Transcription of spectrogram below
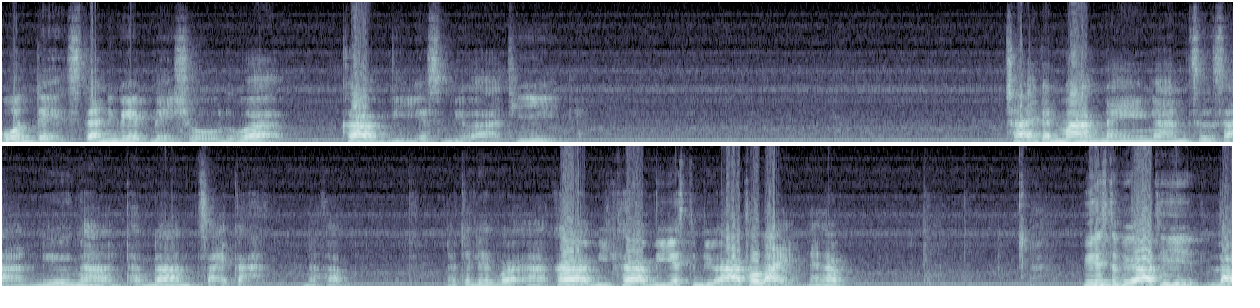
voltage standing wave ratio หรือว่าค่า VSWR ที่ใช้กันมากในงานสื่อสารหรืองานทางด้านสายอากาศนะครับ เราจะเรียกว่าค่ามีค่า VSWR เท่าไหร่นะครับ VSWR ที่เรา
